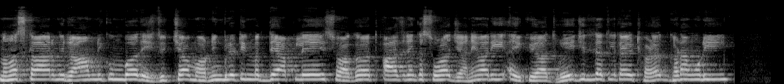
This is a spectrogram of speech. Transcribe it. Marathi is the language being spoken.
नमस्कार मी राम निकुंभ देशदूतच्या मॉर्निंग बुलेटिनमध्ये आपले स्वागत. आज दिनांक सोळा जानेवारी ऐकूया धुळे जिल्ह्यातील काही ठळक घडामोडी.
